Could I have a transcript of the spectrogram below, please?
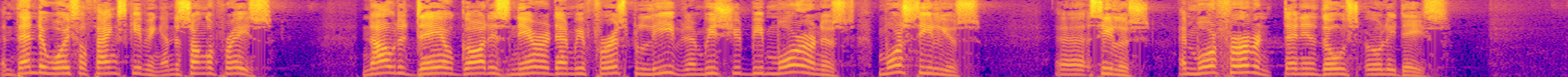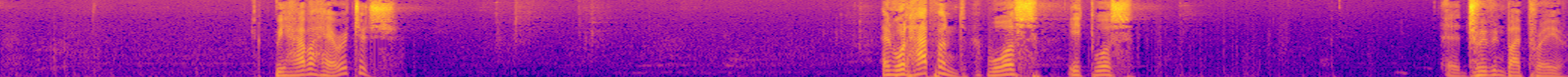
and then the voice of thanksgiving and the song of praise. Now the day of God is nearer than we first believed, and we should be more earnest, more zealous, uh, zealous and more fervent than in those early days. We have a heritage. And what happened was it was uh, driven by prayer.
